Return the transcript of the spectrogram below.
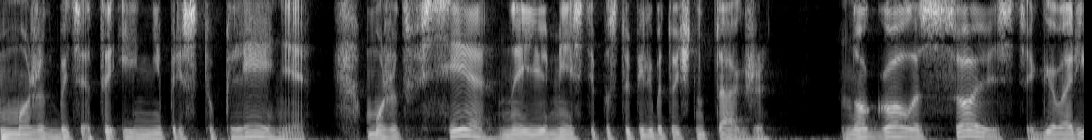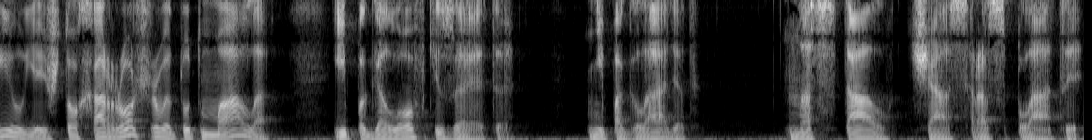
Может быть, это и не преступление. Может, все на ее месте поступили бы точно так же. Но голос совести говорил ей, что хорошего тут мало, и по головке за это не погладят. Настал час расплаты.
